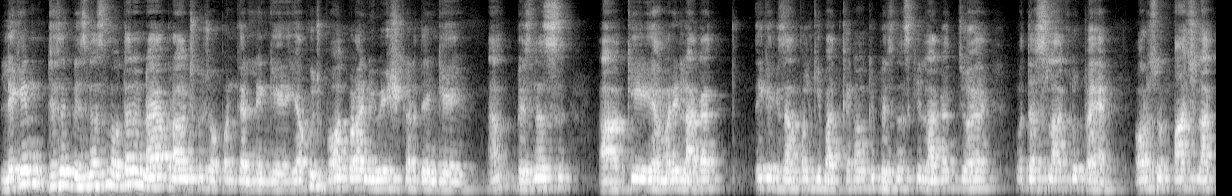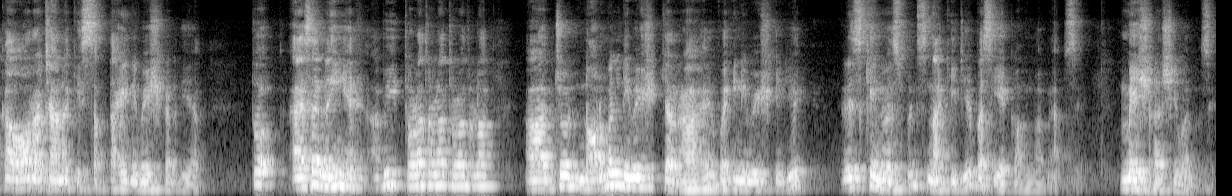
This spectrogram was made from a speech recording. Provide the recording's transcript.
लेकिन जैसे बिज़नेस में होता है ना, नया ब्रांच कुछ ओपन कर लेंगे या कुछ बहुत बड़ा निवेश कर देंगे हाँ बिज़नेस की हमारी लागत, एक एग्जांपल की बात कर रहा हूँ कि बिज़नेस की लागत जो है, वो दस लाख रुपए है और उसमें पाँच लाख का और अचानक इस सप्ताह ही निवेश कर दिया। तो ऐसा नहीं है। अभी थोड़ा थोड़ा थोड़ा थोड़ा जो नॉर्मल निवेश चल रहा है, वही निवेश कीजिए। रिस्क इन्वेस्टमेंट्स ना कीजिए। बस ये कहूँगा मैं आपसे। मेष राशि वालों से।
